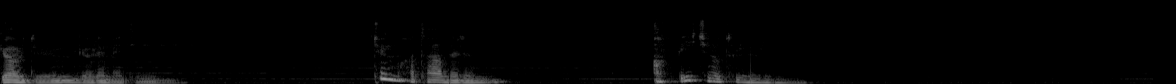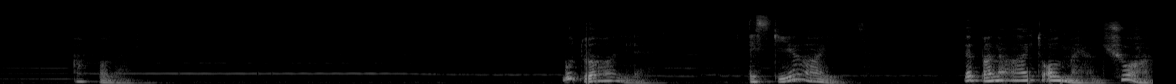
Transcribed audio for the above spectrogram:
gördüğüm, göremediğim. Tüm hataların affı için oturuyorum. Affola. Bu dua ile eskiye ait ve bana ait olmayan şu an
